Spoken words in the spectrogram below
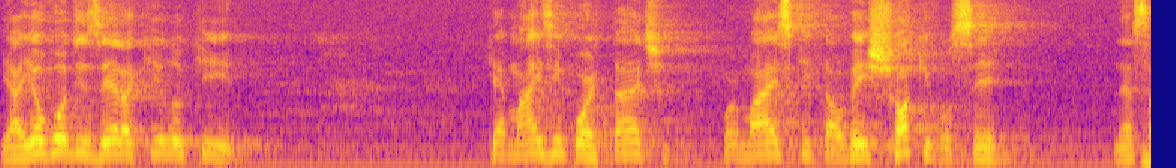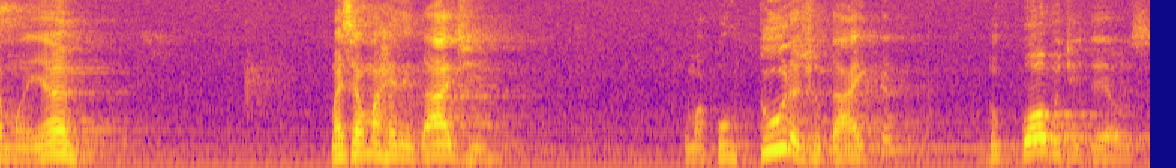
E aí eu vou dizer aquilo que, que é mais importante, por mais que talvez choque você nessa manhã, mas é uma realidade, uma cultura judaica, do povo de Deus,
